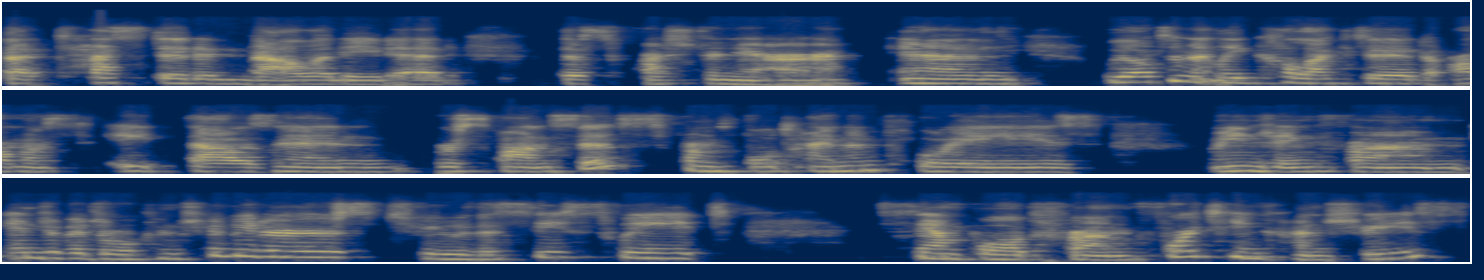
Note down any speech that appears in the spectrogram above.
that tested and validated this questionnaire. And we ultimately collected almost 8,000 responses from full time employees, ranging from individual contributors to the C suite, sampled from 14 countries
